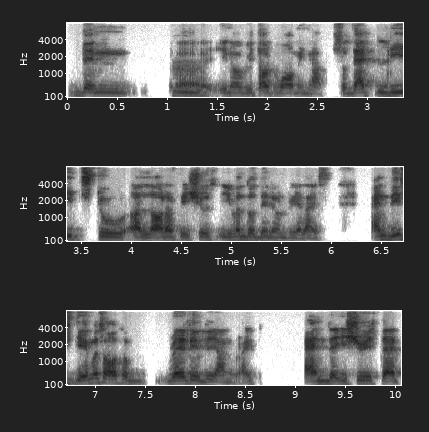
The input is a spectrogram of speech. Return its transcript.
then uh, hmm. you know, without warming up. So that leads to a lot of issues, even though they don't realize. And these gamers are also relatively young, right? And the issue is that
